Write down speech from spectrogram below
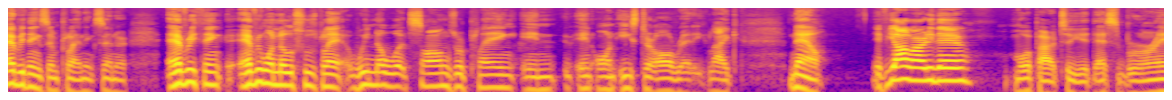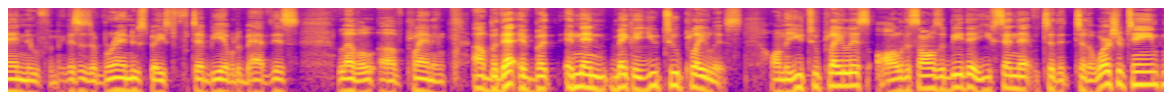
everything's in Planning Center, everything. Everyone knows who's playing. We know what songs we're playing in in on Easter already. Like now, if y'all already there, more power to you. That's brand new for me. This is a brand new space to be able to have this level of planning. Um, but that, but and then make a YouTube playlist. On the YouTube playlist, all of the songs will be there. You send that to the to the worship team.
